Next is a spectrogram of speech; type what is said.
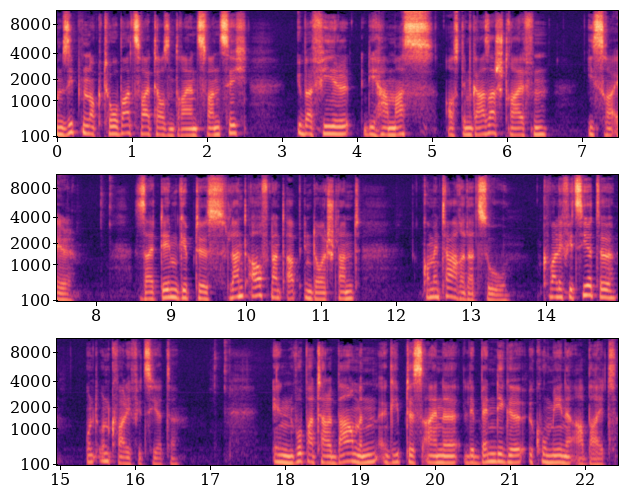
Am 7. Oktober 2023 überfiel die Hamas aus dem Gazastreifen Israel. Seitdem gibt es Land auf, Land ab in Deutschland Kommentare dazu, qualifizierte und unqualifizierte. In Wuppertal-Barmen gibt es eine lebendige Ökumenearbeit.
